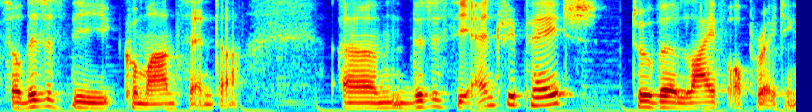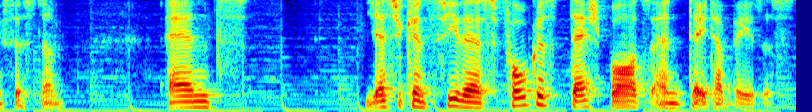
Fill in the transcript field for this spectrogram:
So this is the command center. Um, this is the entry page to the life operating system. And yes, you can see there's focus, dashboards and databases.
